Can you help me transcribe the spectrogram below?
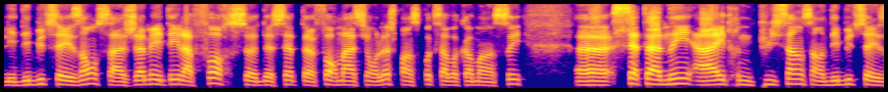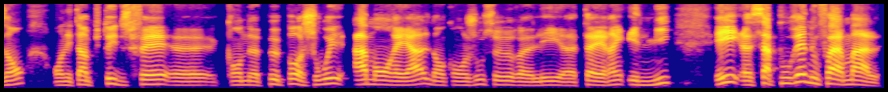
les débuts de saison, ça n'a jamais été la force de cette formation-là. Je ne pense pas que ça va commencer euh, cette année à être une puissance en début de saison. On est amputé du fait euh, qu'on ne peut pas jouer à Montréal, donc on joue sur euh, les terrains ennemis et ça pourrait nous faire mal.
